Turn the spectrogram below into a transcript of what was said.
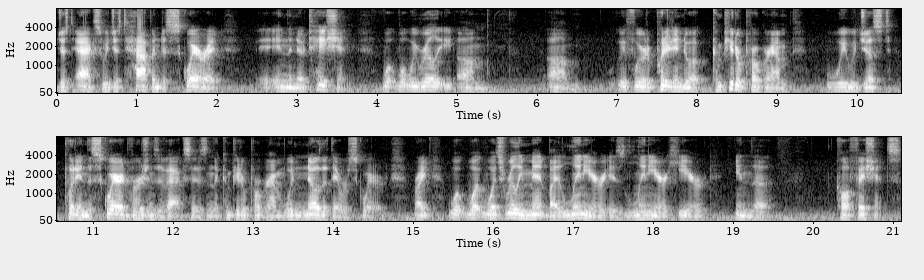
just x. We just happen to square it in the notation. what, what we really, um, um, if we were to put it into a computer program, we would just put in the squared versions of x's and the computer program wouldn't know that they were squared, right? What, what, what's really meant by linear is linear here in the coefficients.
